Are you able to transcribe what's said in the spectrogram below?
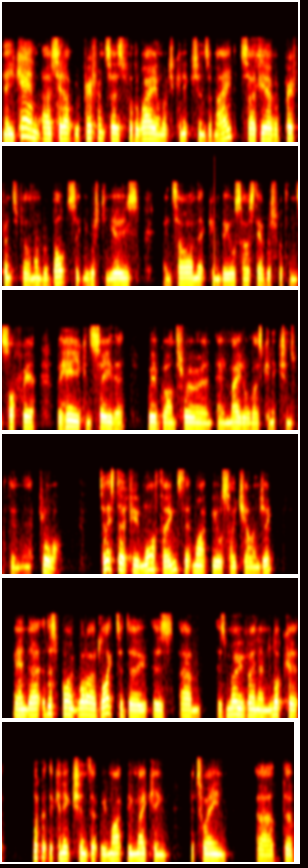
Now you can uh, set up your preferences for the way in which connections are made. So if you have a preference for the number of bolts that you wish to use, and so on that can be also established within the software. But here you can see that we've gone through and, and made all those connections within that floor. So let's do a few more things that might be also challenging. And uh, at this point, what I'd like to do is um, is move in and look at look at the connections that we might be making between uh, the,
